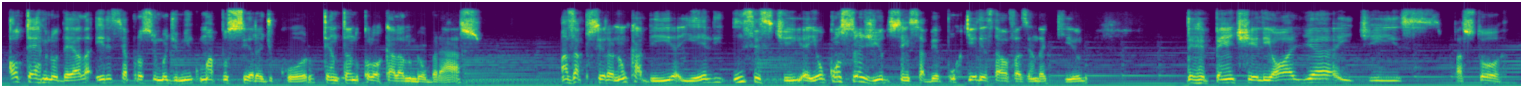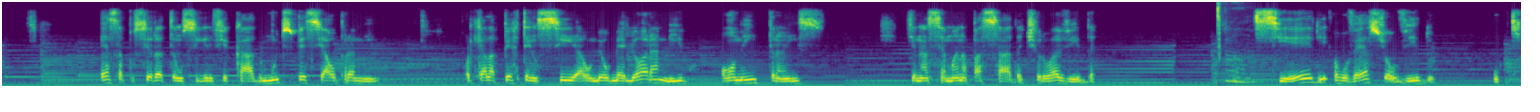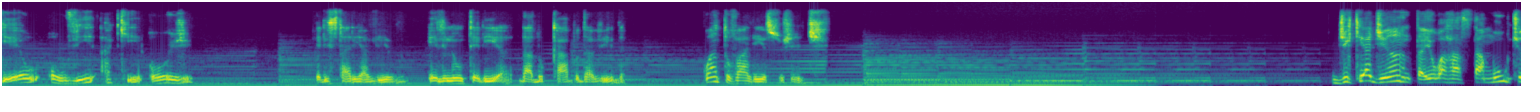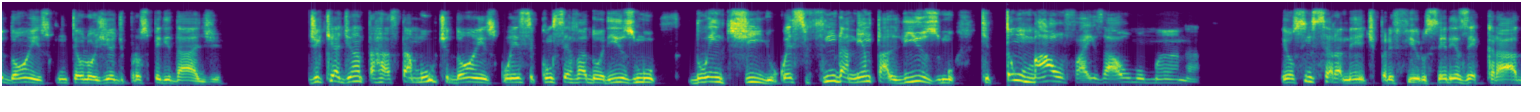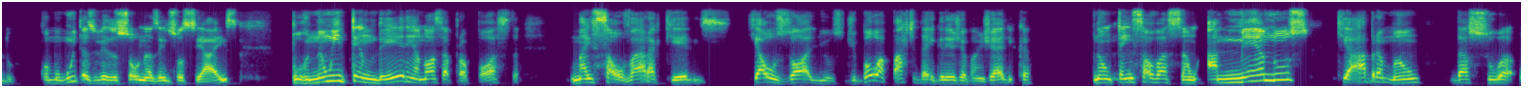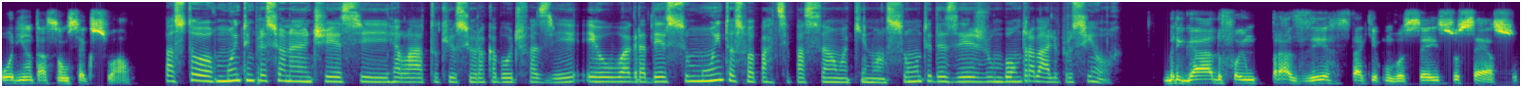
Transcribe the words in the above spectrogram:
Ao término dela, ele se aproximou de mim com uma pulseira de couro, tentando colocá-la no meu braço. Mas a pulseira não cabia e ele insistia, e eu constrangido, sem saber por que ele estava fazendo aquilo. De repente, ele olha e diz: Pastor, essa pulseira tem um significado muito especial para mim, porque ela pertencia ao meu melhor amigo, homem trans, que na semana passada tirou a vida. Oh. Se ele houvesse ouvido o que eu ouvi aqui hoje, ele estaria vivo. Ele não teria dado cabo da vida. Quanto vale isso, gente? De que adianta eu arrastar multidões com teologia de prosperidade? De que adianta arrastar multidões com esse conservadorismo doentio, com esse fundamentalismo que tão mal faz a alma humana? Eu, sinceramente, prefiro ser execrado, como muitas vezes sou nas redes sociais, por não entenderem a nossa proposta, mas salvar aqueles que, aos olhos de boa parte da igreja evangélica, não têm salvação, a menos que abra mão da sua orientação sexual. Pastor, muito impressionante esse relato que o senhor acabou de fazer. Eu agradeço muito a sua participação aqui no assunto e desejo um bom trabalho para o senhor. Obrigado, foi um prazer estar aqui com vocês. Sucesso.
